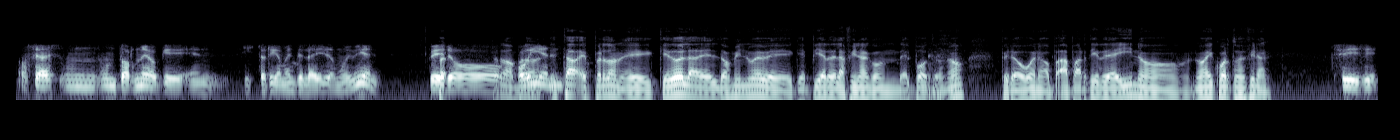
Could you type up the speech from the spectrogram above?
o sea, es un, un torneo que en- históricamente le ha ido muy bien, pero Perdón, perdón, hoy en... está- eh, perdón, eh, quedó la del 2009 que pierde la final con Del Potro, ¿no? Pero bueno, a partir de ahí no, no hay cuartos de final. Sí, sí.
